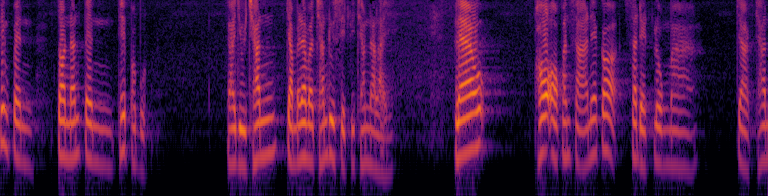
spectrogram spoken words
ซึ่งเป็นตอนนั้นเป็นเทพบุตร อยู่ชั้นจำไม่ได้ว่าชั้นดุสิตหรือชั้นอะไร แล้วพอออกพรรษาเนี่ยก็เสด็จลงมาจากชั้น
